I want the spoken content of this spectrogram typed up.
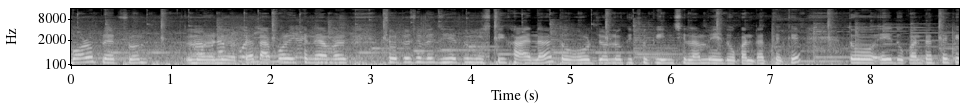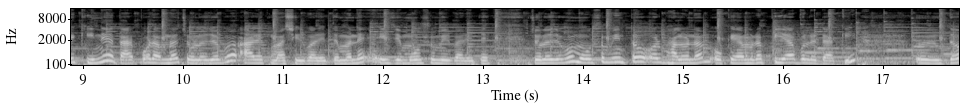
বড় প্ল্যাটফর্ম মরিয়ানি একটা। তারপর এখানে আমার ছোট ছেলে যেহেতু মিষ্টি খায় না, তো ওর জন্য কিছু কিনছিলাম এই দোকানটা থেকে। তো এই দোকানটা থেকে কিনে তারপর আমরা চলে যাব আরেক মাসির বাড়িতে মানে এই যে মৌসুমির বাড়িতে। চলে যাব মৌসুমি তো ওর ভালো নাম, ওকে আমরা প্রিয়া বলে ডাকি। তো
